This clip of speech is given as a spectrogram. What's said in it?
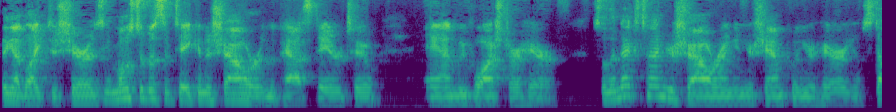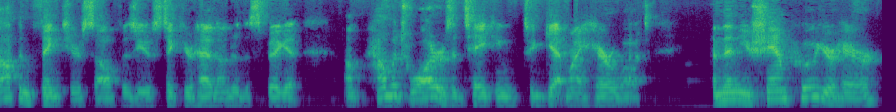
thing I'd like to share is you know, most of us have taken a shower in the past day or two and we've washed our hair. So the next time you're showering and you're shampooing your hair, you know, stop and think to yourself as you stick your head under the spigot, um, how much water is it taking to get my hair wet? And then you shampoo your hair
